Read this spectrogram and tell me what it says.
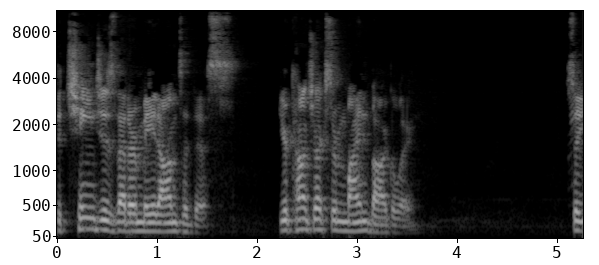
the changes that are made onto this. Your contracts are mind-boggling. So,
